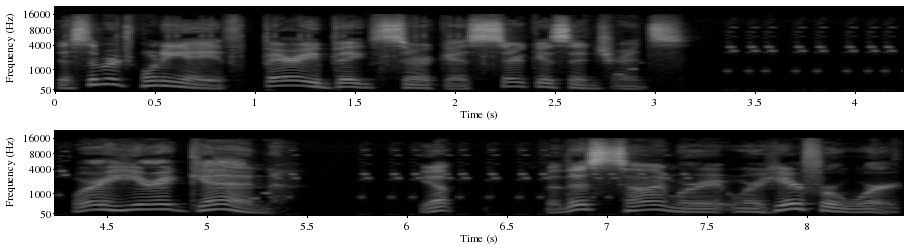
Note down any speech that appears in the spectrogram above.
December 28th, Berry Big Circus, circus entrance. We're here again. Yep, but this time we're, we're here for work.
